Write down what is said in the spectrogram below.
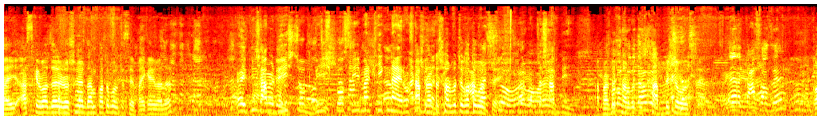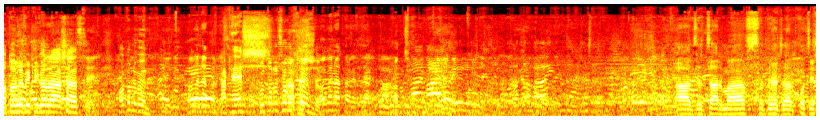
ভাই আজকের বাজারে রসুনের দাম কত বলতেছে পাইকারি বাজার? আপনার চব্বিশ পঁচিশ মানে ঠিক নাই আপনারটা সর্বোচ্চ কত বলছে? ছাব্বিশ। আপনারটা সর্বোচ্চ ছাব্বিশশো বলছে। এর কাজ আছে। কত হলে বিক্রি করার আশা আছে? কত নেবেন? আঠাশ। সতেরোশো আঠাশশো আজ চার মার্চ দুই হাজার পঁচিশ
